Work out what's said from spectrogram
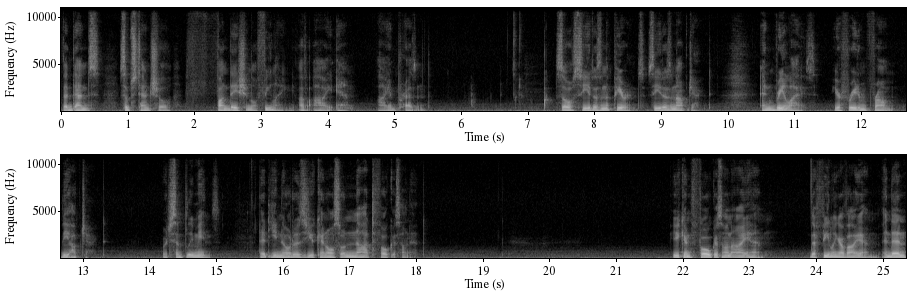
the dense, substantial, foundational feeling of I am. I am present. So see it as an appearance, see it as an object, and realize your freedom from the object, which simply means that you notice you can also not focus on it. You can focus on I am, the feeling of I am, and then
